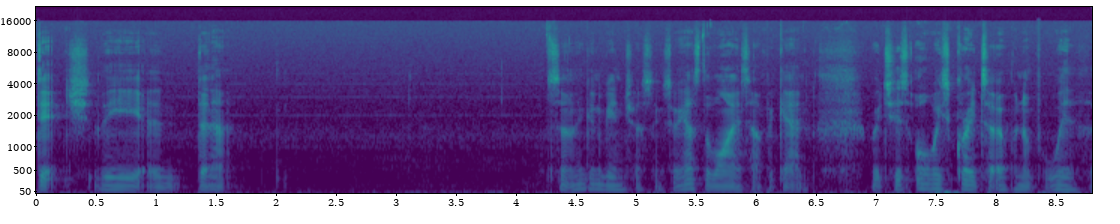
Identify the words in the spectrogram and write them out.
ditch the uh, the net. Certainly going to be interesting. So he has the wiretap again, which is always great to open up with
